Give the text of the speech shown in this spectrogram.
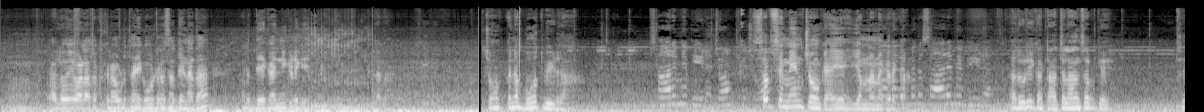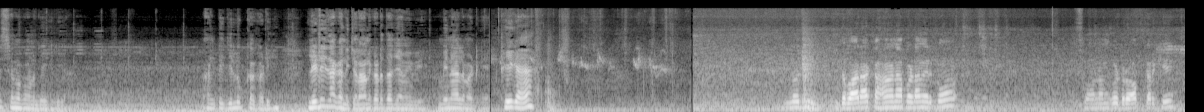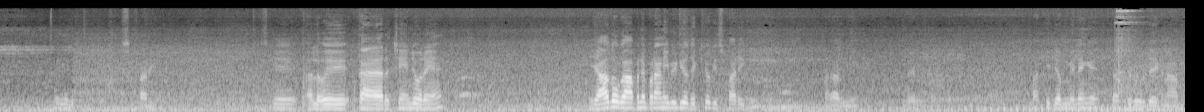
हम्म, वाला तो क्राउड था एक ऑर्डर सा देना था और देखा निकल गए चौक पे ना बहुत भीड़ रहा सारे में भीड़ है चौक सबसे मेन चौक है ये यमुनानगर का तो सारे में भीड़ है अरूरी का चलान सबके फिर से मैं कौन देख लिया आंटी जी लुक का खड़ी लेडीज़ का नहीं चलान कटता जमी भी बिना हेलमेट के ठीक है लो जी दोबारा कहाँ आना पड़ा मेरे को सोनम को ड्रॉप करके ये सफारी इसके अलोए टायर चेंज हो रहे हैं। याद होगा आपने पुरानी वीडियो देखी होगी सफारी की? अभी बिल्कुल। बाकी जब मिलेंगे तब ज़रूर देखना आप।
